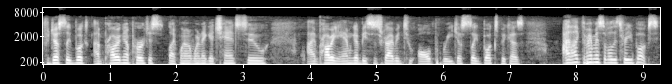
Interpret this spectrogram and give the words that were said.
for Just League books, I'm probably gonna purchase like when when I get a chance to. I probably am gonna be subscribing to all three Just League books because I like the premise of all these three books.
